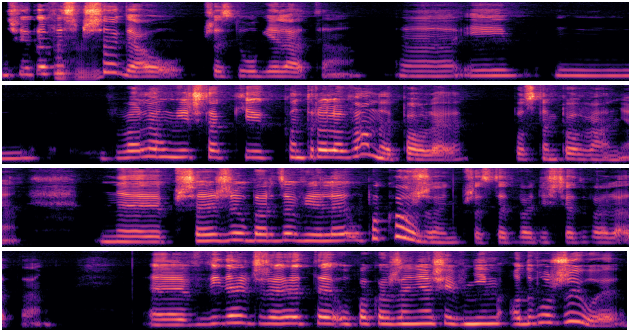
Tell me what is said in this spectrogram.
On się go mhm. wystrzegał przez długie lata i mm, wolał mieć takie kontrolowane pole postępowania. Y, przeżył bardzo wiele upokorzeń przez te 22 lata. Y, widać, że te upokorzenia się w nim odłożyły.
